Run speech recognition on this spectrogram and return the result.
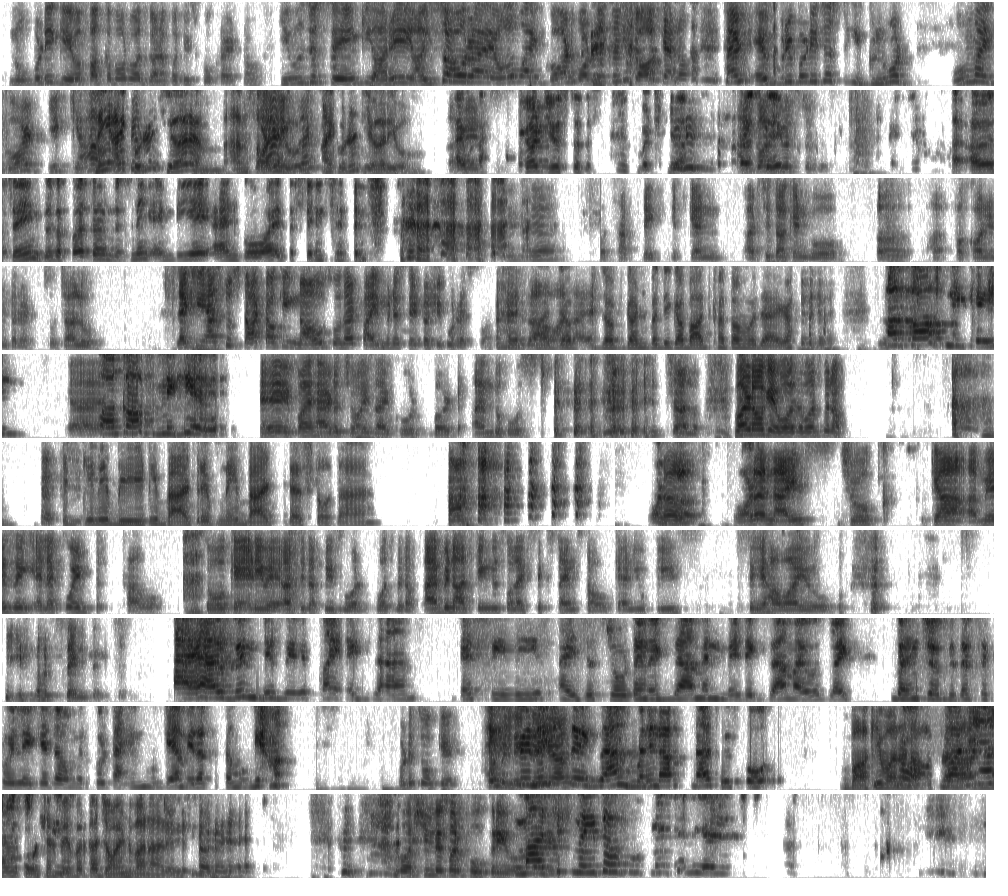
nobody gave a fuck about what ganapati spoke right now he was just saying ki are aisa ho raha hai oh my god what is the shock and all and everybody just ignored oh my god ye kya नहीं I couldn't this? hear him I'm sorry Yeah, dude. I couldn't hear you I, I- got used to this. But yeah, I got used to this I, I was saying this is the first time listening MBA and Goa in the same sentence. yeah. what's happening it can archita can go uh, fuck all internet so chalu like she has to start talking now so that five minutes later she could respond ऐसा हाँ, आवाज जब आए जब गणपति का बात खत्म हो जाएगा Fuck off, Nikhil. Yeah. Fuck off, Nikhil. Hey, if I had a choice, I could, but I'm the host. Chalo. But okay, what, what's been up? इनके लिए बीटी बैड ट्रिप नहीं बैड टेस्ट होता है what a what a nice joke. क्या amazing, eloquent था वो. So okay, anyway, Archita, please go on. What's been up? I've been asking this for like six times now. Can you please say how are you? In a sentence. I have been busy with my exams, test series. I just wrote an exam and mid exam I was like, bench अब इधर से कोई लेके जाओ मेरे को time हो गया मेरा खत्म हो गया But it's okay. I अभी लेके finished क्या- the exam one and a half an hour before. बाकी वन एंड हाफ़ वरना ये क्वेश्चन पेपर का जॉइंट बना रहे क्वेश्चन पेपर फूक रही हो माचिस नहीं था फूकने के लिए।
